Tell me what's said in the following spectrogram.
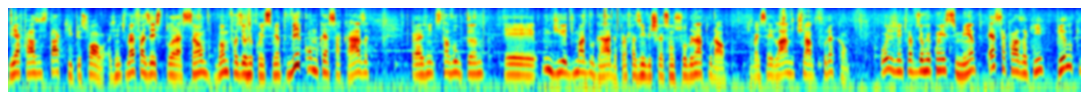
E a casa está aqui, pessoal. A gente vai fazer a exploração, vamos fazer o reconhecimento, ver como que é essa casa, para a gente estar voltando é, um dia de madrugada para fazer investigação sobrenatural, que vai sair lá no Thiago Furacão. Hoje a gente vai fazer o reconhecimento. Essa casa aqui, pelo que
